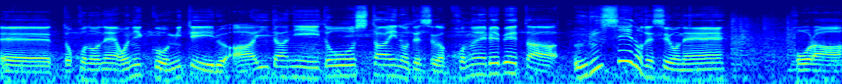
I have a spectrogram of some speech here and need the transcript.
えー、っとこのねお肉を見ている間に移動したいのですがこのエレベーターうるせえのですよね。ほら。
